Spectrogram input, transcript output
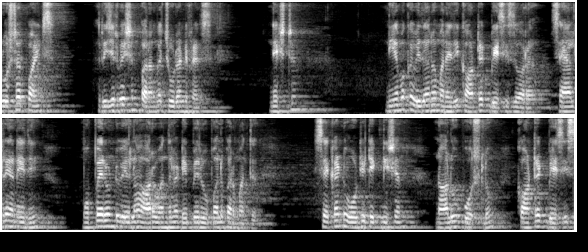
రోస్టర్ పాయింట్స్ రిజర్వేషన్ పరంగా చూడండి ఫ్రెండ్స్. నెక్స్ట్ నియామక విధానం అనేది కాంట్రాక్ట్ బేసిస్ ద్వారా. శాలరీ అనేది ముప్పై రెండు వేల ఆరు వందల డెబ్బై రూపాయలు per month. Second OT technician నాలుగు పోస్టులు కాంట్రాక్ట్ బేసిస్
